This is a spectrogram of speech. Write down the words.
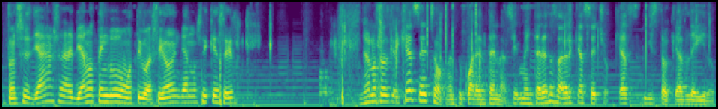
Entonces ya, o sea, ya no tengo motivación, ya no sé qué hacer. Ya no sabes, ¿qué, qué has hecho en tu cuarentena? Sí, me interesa saber qué has hecho, qué has visto, qué has leído.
